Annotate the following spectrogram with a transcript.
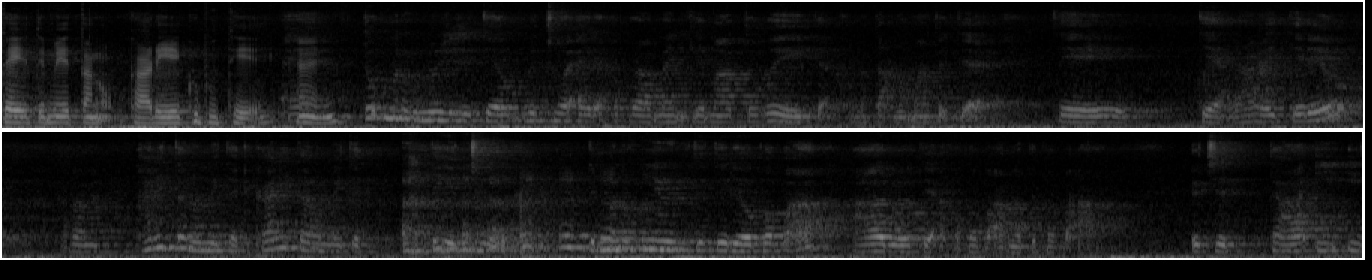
teia te metano, ka re e kupu te. Tuk manu e, te mitua e reka pra mai ke mātu hui, te akamatanga mātu te, te, te arare te reo, kapa karitano me te, karitano me te, te Te manu nuri te te reo papa, aroa te akapapa te papa. E te tā i i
